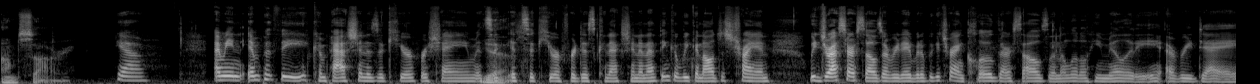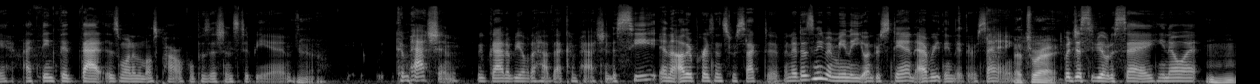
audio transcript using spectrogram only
I'm sorry. Yeah. I mean, empathy, compassion is a cure for shame. It's Yes. a, it's a cure for disconnection. And I think if we can all just try and we dress ourselves every day, but if we could try and clothe ourselves in a little humility every day, I think that that is one of the most powerful positions to be in. Yeah. Compassion. We've got to be able to have that compassion to see in the other person's perspective. And it doesn't even mean that you understand everything that they're saying. That's right. But just to be able to say, you know what? Mm-hmm.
